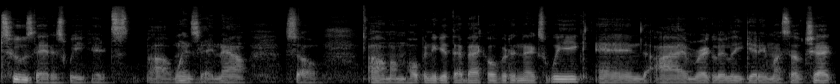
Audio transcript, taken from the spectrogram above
Tuesday this week. It's uh, Wednesday now. So um, I'm hoping to get that back over the next week. And I'm regularly getting myself checked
